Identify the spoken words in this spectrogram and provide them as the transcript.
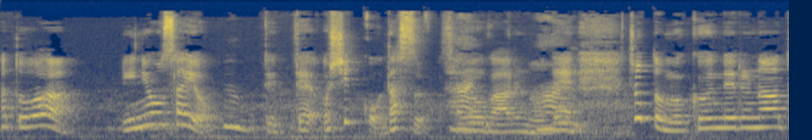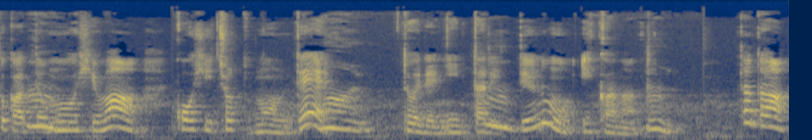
あとは、利尿作用うんって言って、おしっこを出す作用があるので、はいちょっとむくんでるなとかって思う日は、コーヒーちょっと飲んで、はトイレに行ったりっていうのもいいかなと。い。うん。ただ、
